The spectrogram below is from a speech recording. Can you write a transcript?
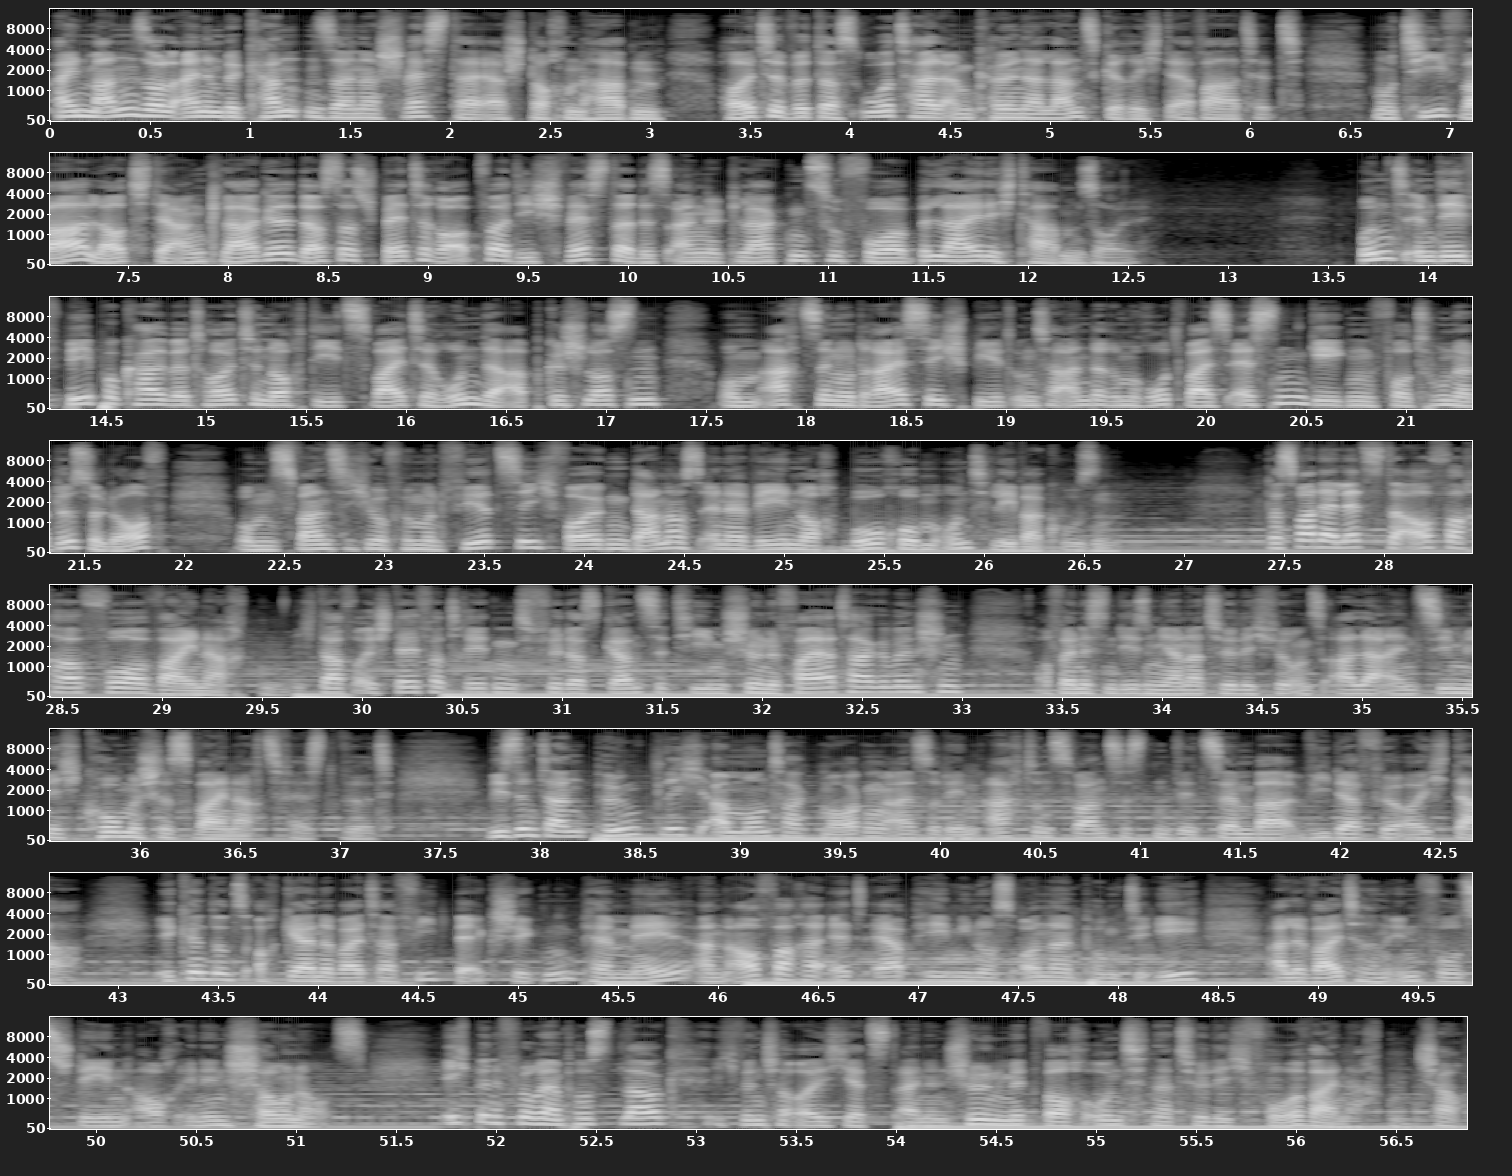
Ein Mann soll einen Bekannten seiner Schwester erstochen haben. Heute wird das Urteil am Kölner Landgericht erwartet. Motiv war, laut der Anklage, dass das spätere Opfer die Schwester des Angeklagten zuvor beleidigt haben soll. Und im DFB-Pokal wird heute noch die zweite Runde abgeschlossen. Um 18.30 Uhr spielt unter anderem Rot-Weiß Essen gegen Fortuna Düsseldorf. Um 20.45 Uhr folgen dann aus NRW noch Bochum und Leverkusen. Das war der letzte Aufwacher vor Weihnachten. Ich darf euch stellvertretend für das ganze Team schöne Feiertage wünschen, auch wenn es in diesem Jahr natürlich für uns alle ein ziemlich komisches Weihnachtsfest wird. Wir sind dann pünktlich am Montagmorgen, also den 28. Dezember, wieder für euch da. Ihr könnt uns auch gerne weiter Feedback schicken per Mail an aufwacher.rp-online.de. Alle weiteren Infos stehen auch in den Show Notes. Ich bin Florian Pustlauk. Ich wünsche euch jetzt einen schönen Mittwoch und natürlich frohe Weihnachten. Ciao.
